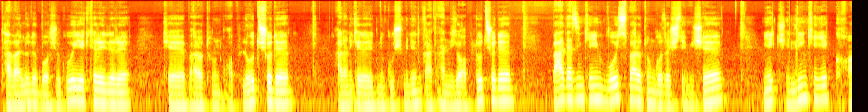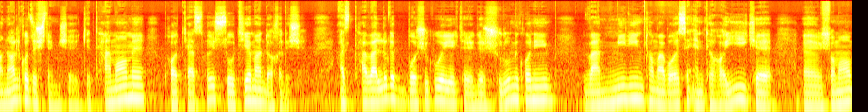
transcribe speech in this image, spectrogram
تولد باشکوه یک trader ه که براتون آپلود شده. الانی که دارید گوش میدین قطعا دیگه آپلود شده. بعد از اینکه این voice براتون گذاشته میشه یک لینک یک کانال گذاشته میشه که تمام پادکست های صوتی من داخلشه. از تولد باشکوه یک تریدر شروع می‌کنیم و میریم تا مباحث انتهایی که شما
